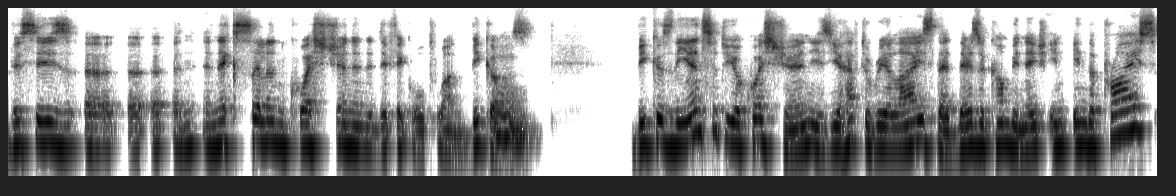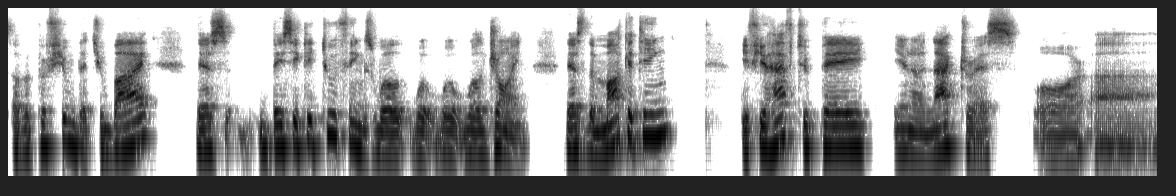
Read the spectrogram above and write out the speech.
This is a, a, an, an, excellent question and a difficult one because. Mm. Because the answer to your question is you have to realize that there's a combination in, in the price of a perfume that you buy, there's basically two things will, will, will, will join. There's the marketing. If you have to pay, you know, an actress or uh,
